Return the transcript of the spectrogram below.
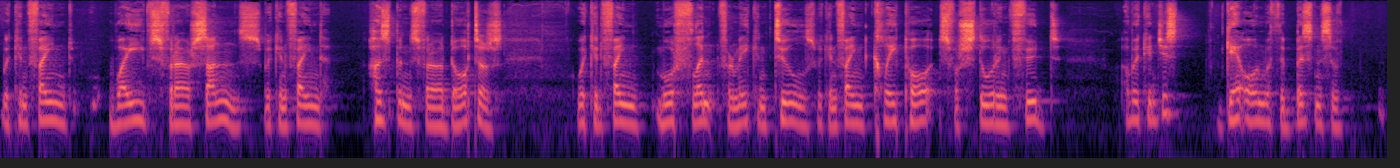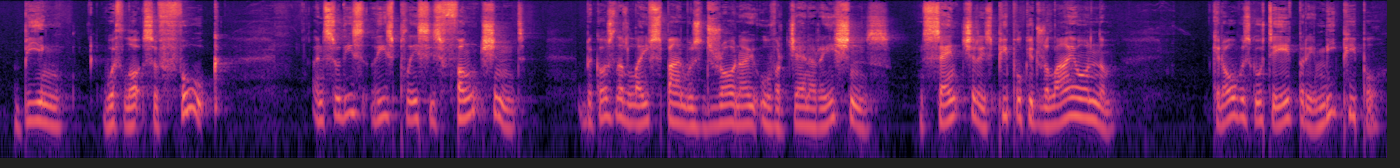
We can find wives for our sons. We can find husbands for our daughters. We can find more flint for making tools. We can find clay pots for storing food. And we can just get on with the business of being with lots of folk. And so these, these places functioned because their lifespan was drawn out over generations and centuries. People could rely on them, could always go to Avebury and meet people.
